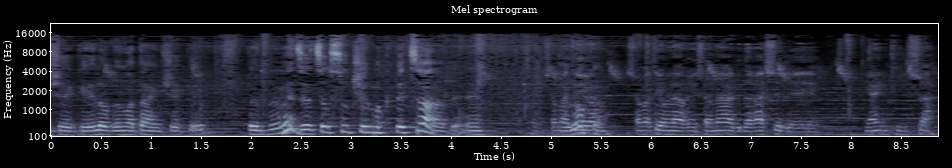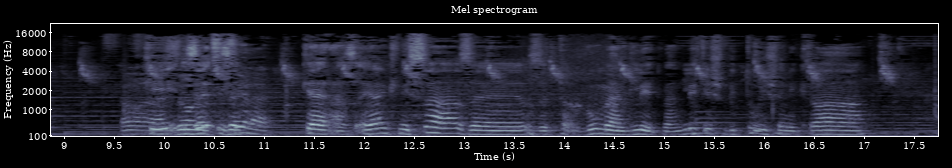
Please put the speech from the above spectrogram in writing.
שקל, או ב-200 שקל, ובאמת זה יוצר סוג של מקפצה. ו- שמעתי זה לא היום- היום לראשונה הגדרה של אה, יין כניסה. לא כי הזול זה- הבסיסי, זה- אלא- כן, אז יין כניסה זה, זה תרגום מאנגלית. באנגלית יש ביטוי שנקרא uh,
